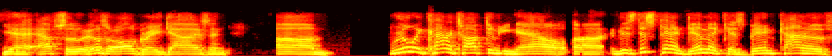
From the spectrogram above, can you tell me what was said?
yeah, absolutely. Those are all great guys, and um, really kind of talk to me now. Uh, this this pandemic has been kind of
